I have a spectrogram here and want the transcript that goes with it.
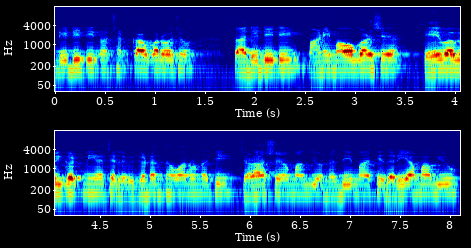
ડીડીટીનો છંટકાવ કરો છો. તો આ ડીડીટી પાણીમાં ઓગળશે. જૈવ અવિઘટનીય છે એટલે વિઘટન થવાનું નથી. જળાશયોમાં ગયું નદીમાંથી દરિયામાં ગયું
